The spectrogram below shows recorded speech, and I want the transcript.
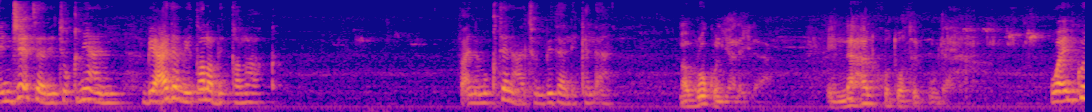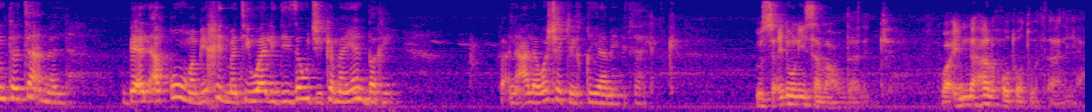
إن جئت لتقنعني بعدم طلب الطلاق فأنا مقتنعة بذلك الآن. مبروك يا ليلى. إنها الخطوة الأولى. وإن كنت تأمل بأن أقوم بخدمة والد زوجي كما ينبغي فأنا على وشك القيام بذلك. يسعدني سماع ذلك وإنها الخطوة الثانية.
